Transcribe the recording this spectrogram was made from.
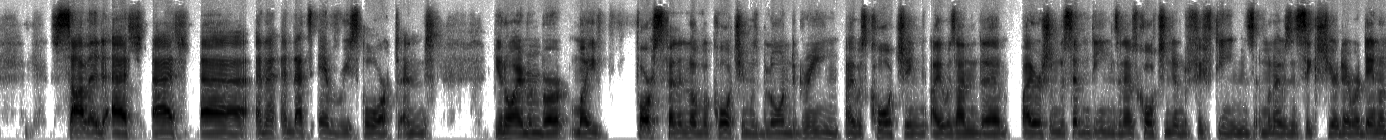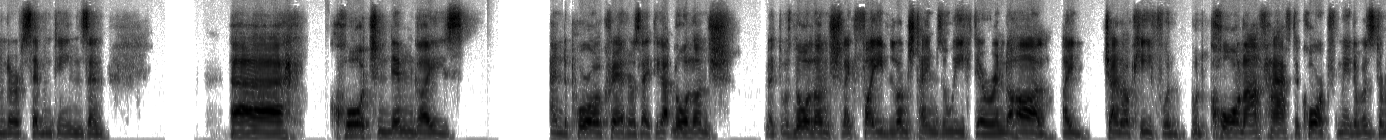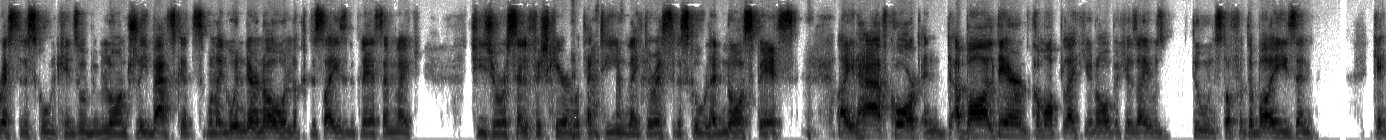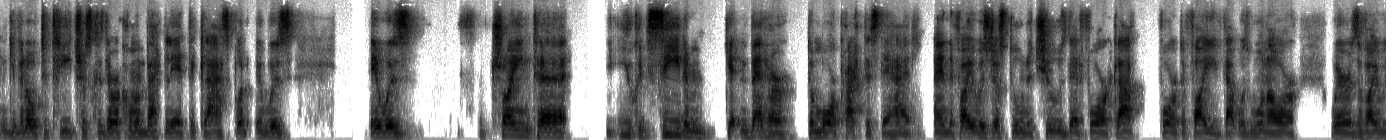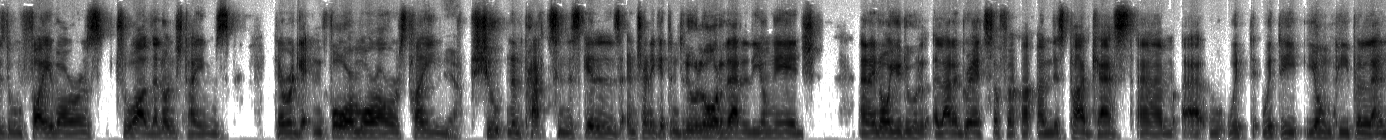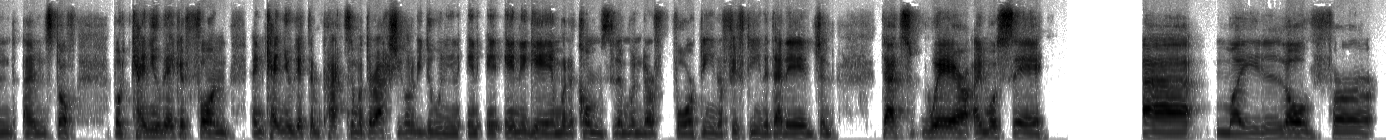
solid at at uh, and and that's every sport. And you know, I remember my first fell in love with coaching was below on the green. I was coaching, I was on the Irish under 17s and I was coaching the under 15s. And when I was in sixth year, they were then under 17s. And uh, coaching them guys and the poor old creators, like they got no lunch. Like there was no lunch, like five lunch times a week they were in the hall. I John O'Keefe would would cone off half the court for me. There was the rest of the school kids would be blowing three baskets. When I go in there now and look at the size of the place, I'm like, geez, you were selfish, Kieran, with that team. Like the rest of the school had no space. I'd half court and a ball there and come up, like, you know, because I was doing stuff with the boys and getting given out to teachers because they were coming back late to class. But it was, it was trying to, you could see them getting better the more practice they had. And if I was just doing a Tuesday at four o'clock, four to five, that was one hour. Whereas if I was doing five hours through all the lunch times, they were getting four more hours time yeah. shooting and practicing the skills and trying to get them to do a lot of that at a young age. And I know you do a lot of great stuff on, on this podcast um, uh, with with the young people and and stuff. But can you make it fun and can you get them practicing what they're actually going to be doing in, in, in a game when it comes to them when they're 14 or 15 at that age? And that's where I must say uh, my love for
